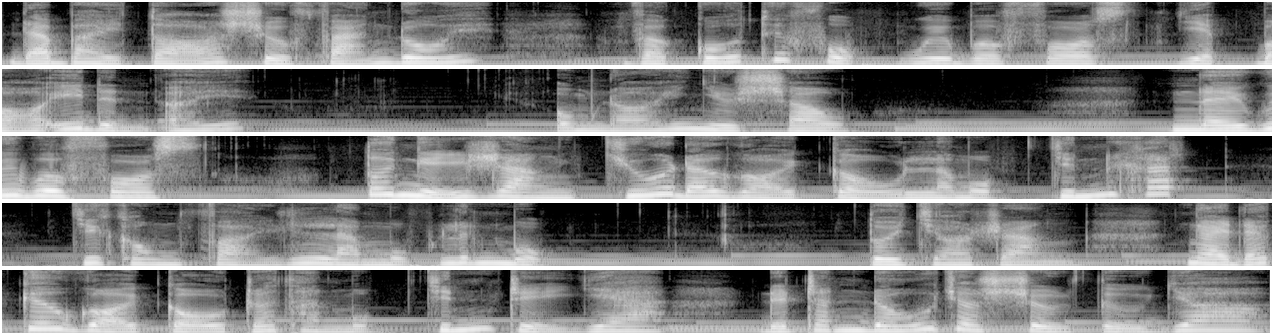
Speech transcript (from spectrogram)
đã bày tỏ sự phản đối và cố thuyết phục Wilberforce dẹp bỏ ý định ấy. Ông nói như sau: Này Wilberforce, tôi nghĩ rằng Chúa đã gọi cậu là một chính khách, chứ không phải là một linh mục. Tôi cho rằng Ngài đã kêu gọi cậu trở thành một chính trị gia để tranh đấu cho sự tự do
